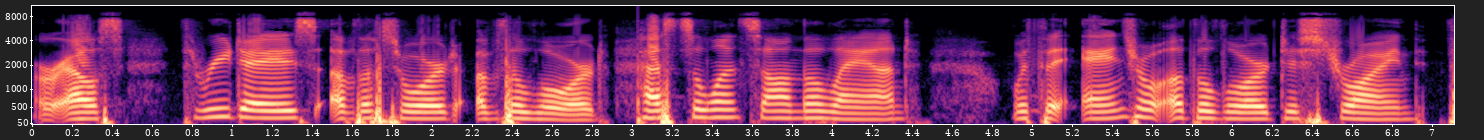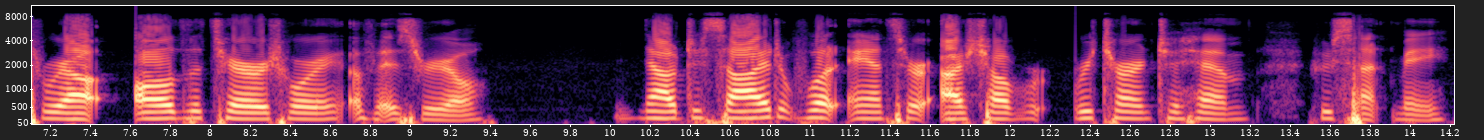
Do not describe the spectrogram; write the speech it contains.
or else three days of the sword of the Lord, pestilence on the land, with the angel of the Lord destroying throughout all the territory of Israel. Now decide what answer I shall return to him who sent me.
